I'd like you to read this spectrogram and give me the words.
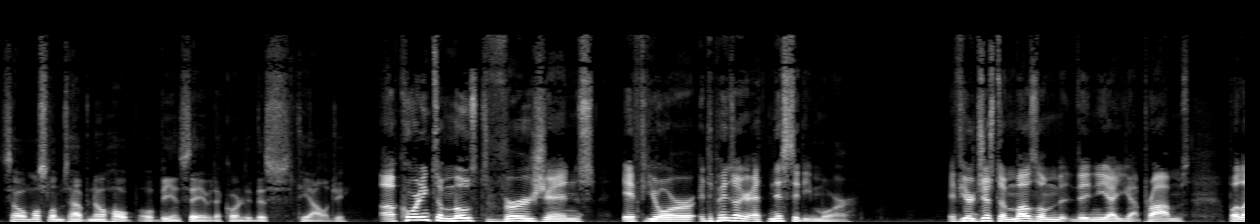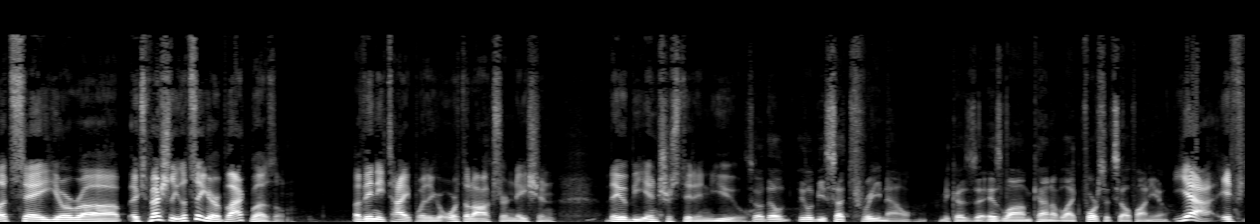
So Muslims have no hope of being saved according to this theology. according to most versions, if you're, it depends on your ethnicity more. If you're just a Muslim, then yeah, you got problems. But let's say you're, uh, especially, let's say you're a black Muslim of any type, whether you're Orthodox or Nation, they would be interested in you. So they'll they'll be set free now because Islam kind of like forced itself on you. Yeah, if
